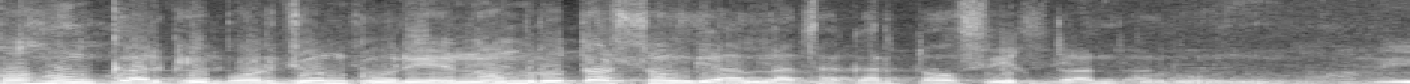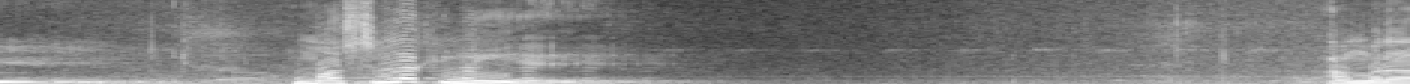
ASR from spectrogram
অহংকারকে বর্জন করে নম্রতার সঙ্গে আল্লাহ থাকার তৌফিক দান করুন। মাসলাক নিয়ে আমরা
